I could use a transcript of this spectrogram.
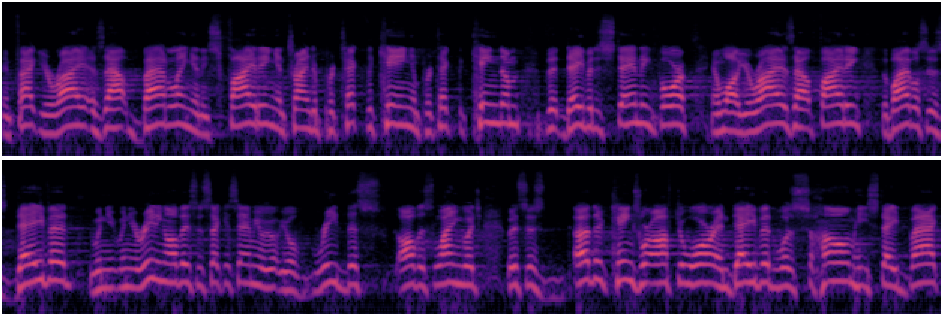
In fact, Uriah is out battling and he's fighting and trying to protect the king and protect the kingdom that David is standing for. And while Uriah is out fighting, the Bible says David, when, you, when you're reading all this in 2 Samuel, you'll, you'll read this, all this language, but it says other kings were off to war and David was home. He stayed back.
